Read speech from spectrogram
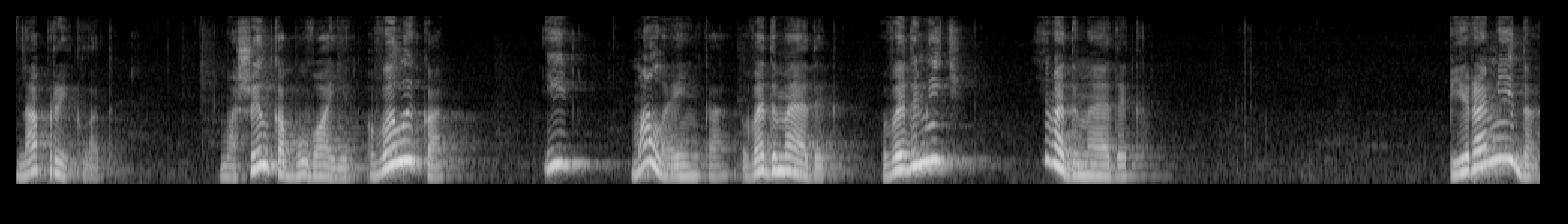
Наприклад, машинка буває велика і маленька, ведмедик, ведмідь і ведмедик. Піраміда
